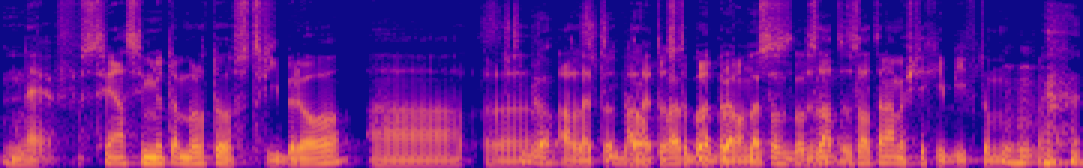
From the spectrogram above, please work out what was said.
ne, v 13 minutách bylo to stříbro a, Stříbro, a, leto, stříbro. a letos to byl bronz. letos byl Zlat, zlato nám ještě chybí v tom. Mhm. tom.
